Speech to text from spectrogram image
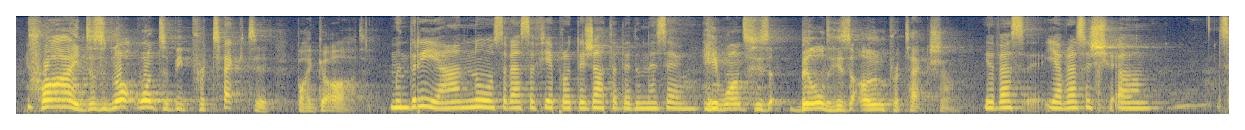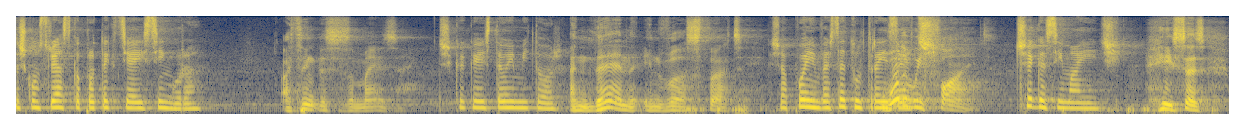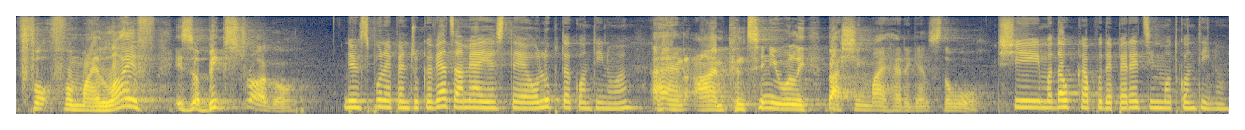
Pride does not want to be protected by God. Mândria nu o să vrea să fie protejată de Dumnezeu. He wants his build his own protection. El vrea, să- ea vrea să-și, uh, să-și construiască protecția ei singură. I think this is amazing. Și cred că este uimitor. And then in verse 30, Și apoi în versetul what do we 30, find? ce găsim aici? He says, for, for my life is a big struggle El spune, pentru că viața mea este o luptă continuă and I'm continually bashing my head against the wall. și mă dau cu capul de pereți în mod continuu.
